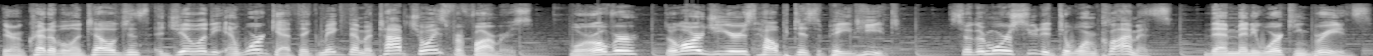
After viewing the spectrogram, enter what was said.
Their incredible intelligence, agility, and work ethic make them a top choice for farmers. Moreover, their large ears help dissipate heat, so they're more suited to warm climates than many working breeds.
